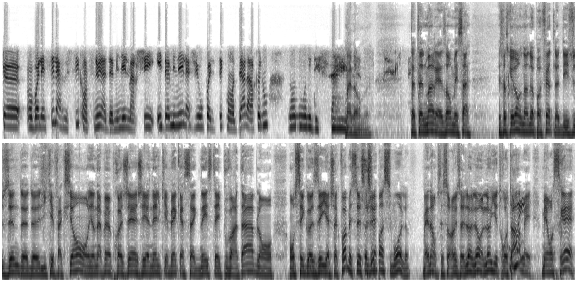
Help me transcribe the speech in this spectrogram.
qu'on va laisser la Russie continuer à dominer le marché et dominer la géopolitique mondiale, alors que nous, non, nous, on est des saints. Ben non, t'as tellement raison, mais ça, c'est parce que là, on n'en a pas fait là, des usines de, de liquéfaction. Il y en avait un projet GNL Québec à Saguenay, c'était épouvantable. On, on s'est gosé à chaque fois, mais ce ça sujet... se fait pas en six mois, là. Ben non, c'est ça. hein, Là, là, là, il est trop tard, Oui. mais, mais on serait.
